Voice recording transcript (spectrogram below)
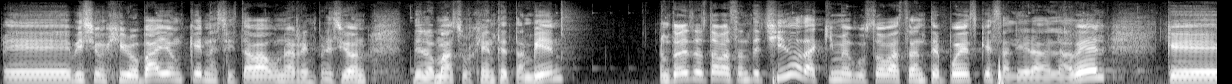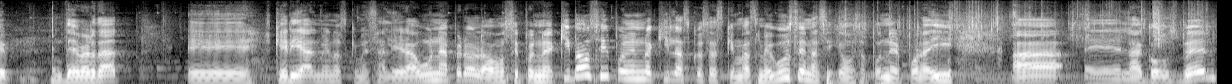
eh, Vision Hero Bion que necesitaba una reimpresión de lo más urgente también. Entonces está bastante chido, de aquí me gustó bastante pues que saliera la Bell, que de verdad eh, quería al menos que me saliera una, pero la vamos a poner aquí. Vamos a ir poniendo aquí las cosas que más me gusten, así que vamos a poner por ahí a eh, la Ghost Bell.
